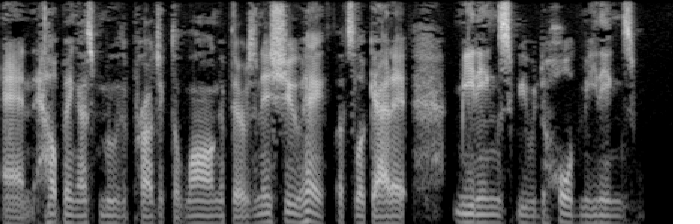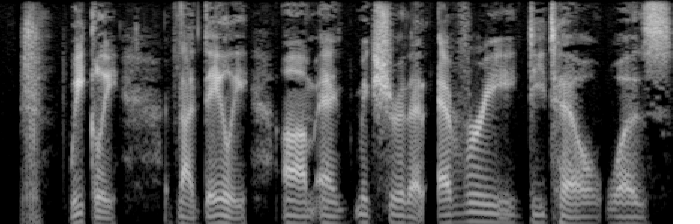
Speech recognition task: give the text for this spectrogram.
and helping us move the project along. If there was an issue, hey, let's look at it. Meetings, we would hold meetings weekly, if not daily, um, and make sure that every detail was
